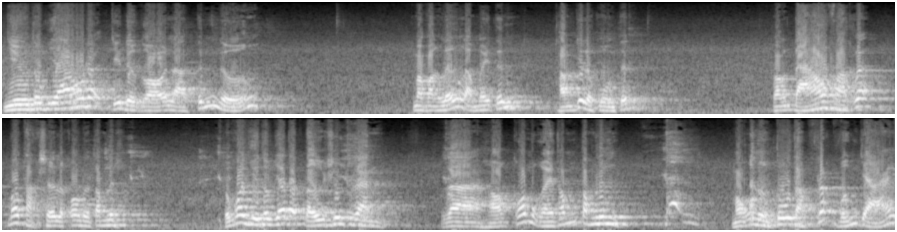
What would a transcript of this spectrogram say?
Nhiều tôn giáo đó chỉ được gọi là tín ngưỡng, mà phần lớn là mê tín, thậm chí là cuồng tín. Còn đạo phật đó nó thật sự là con đường tâm linh. Cũng có nhiều tôn giáo đã tự xưng rằng là họ có một hệ thống tâm linh một con đường tu tập rất vững chãi,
